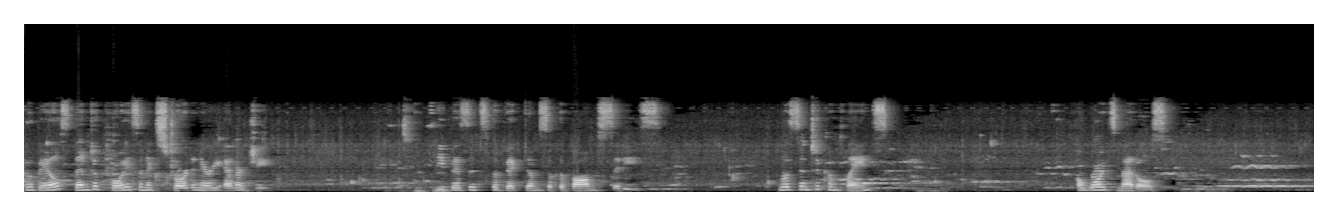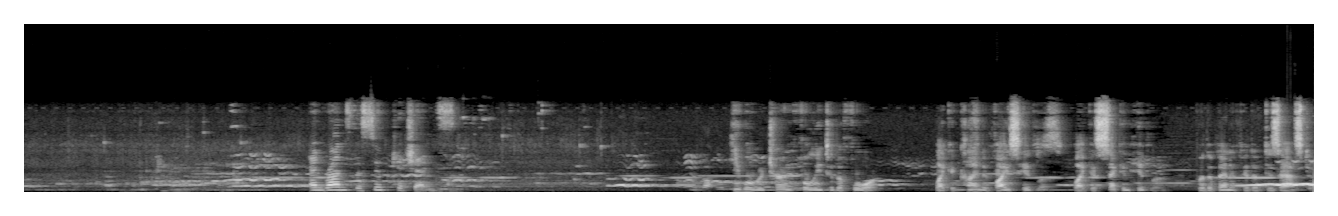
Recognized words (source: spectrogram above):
Goebbels then deploys an extraordinary energy. He visits the victims of the bombed cities. Listen to complaints. Awards medals. And runs the soup kitchens. He will return fully to the fore, like a kind of vice Hitler, like a second Hitler, for the benefit of disaster.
